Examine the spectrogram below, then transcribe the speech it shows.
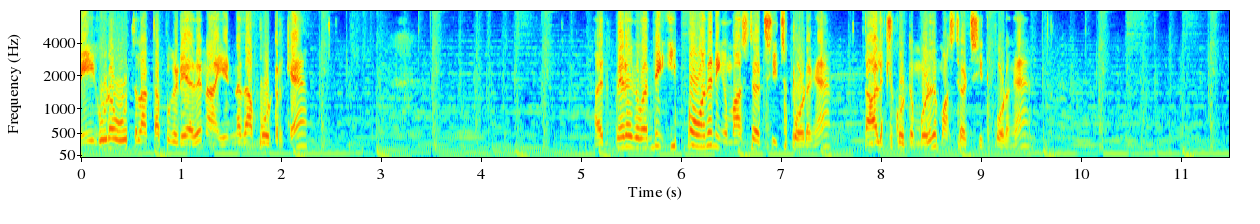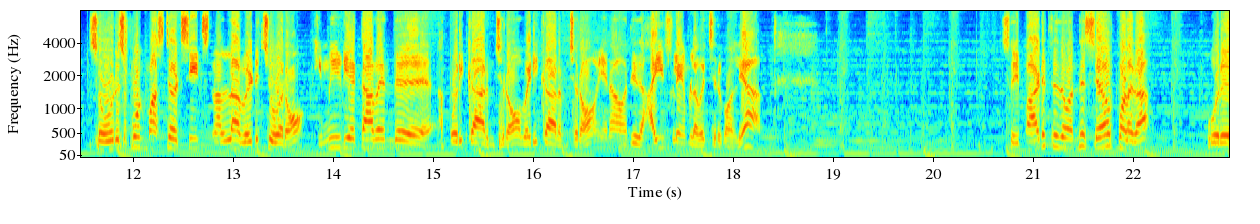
நெய் கூட ஊத்தலாம் தப்பு கிடையாது. நான் எண்ணெய் தான் போட்டிருக்கேன். அதுக்கு பிறகு வந்து இப்போ வந்து நீங்க மஸ்டர்ட் சீட்ஸ் போடுங்க. தாளிச்சு கொட்டும் பொழுது மஸ்டர்ட் சீட் போடுங்க. ஸோ ஒரு ஸ்பூன் மஸ்டர்ட் சீட்ஸ் நல்லா வெடிச்சு வரும். இமீடியட்டாகவே வந்து பொறிக்க ஆரம்பிச்சிடும் வெடிக்க ஆரம்பிச்சிடும் ஏன்னா வந்து இது ஹை ஃப்ளேமில் வச்சுருக்கோம் இல்லையா? ஸோ இப்போ அடுத்தது வந்து சிவப்பு ஒரு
